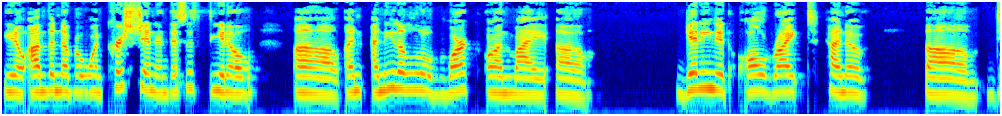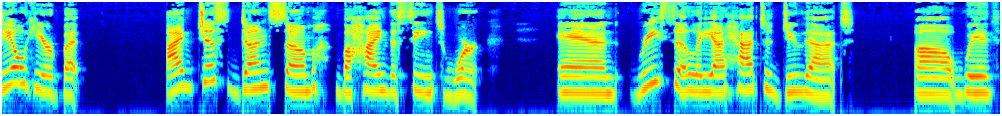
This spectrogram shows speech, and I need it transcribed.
you know, I'm the number one Christian and this is, you know, uh, I, I need a little mark on my uh, getting it all right kind of um, deal here. But I've just done some behind the scenes work. And recently I had to do that uh, with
